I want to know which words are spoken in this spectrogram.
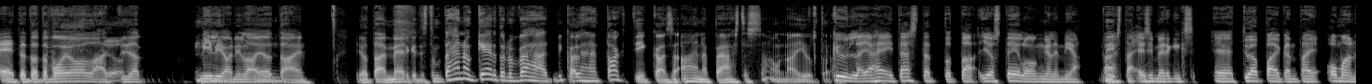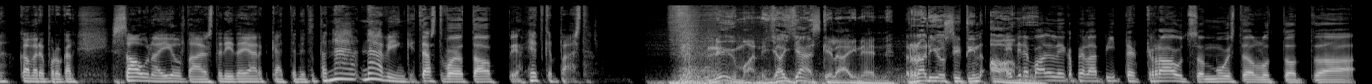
Että tota voi olla, että miljoonilla on jotain, jotain merkitystä. Mutta hän on kertonut vähän, että mikä oli hänen taktiikkaansa aina päästä saunailtaan. Kyllä, ja hei tästä, tota, jos teillä on ongelmia päästä esimerkiksi e, työpaikan tai oman kaveriporukan saunailtaan, jos te niitä järkkäätte, niin tota, nämä, nämä vinkit Tästä voi ottaa oppia. hetken päästä. Nyman ja Jääskeläinen. Radio Cityn aamu. Entinen valioliikapelaaja Peter Krauts on muistellut tota,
